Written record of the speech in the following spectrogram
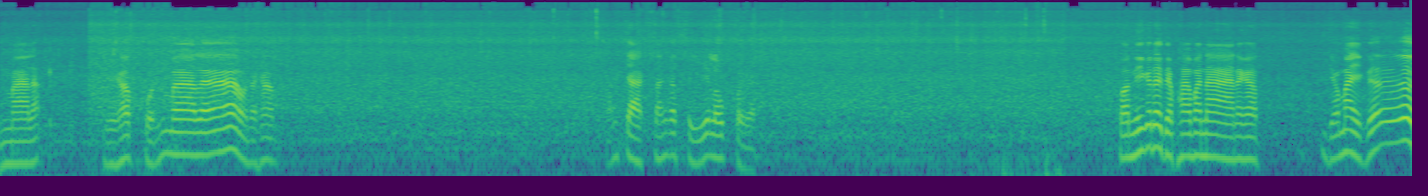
นมาแล้วนี่ครับฝนมาแล้วนะครับ หลังจากสังกะสีเราเปิด ตอนนี้ก็ได้แต่ภาวนานะครับ เดี๋ยวมาอีกเด้อ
